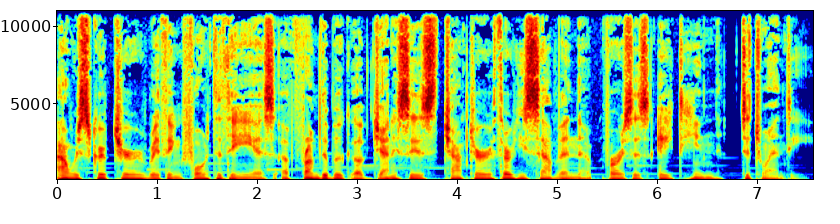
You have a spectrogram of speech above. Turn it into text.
Our scripture reading for today is uh, from the book of Genesis, chapter 37, verses 18 to 20.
